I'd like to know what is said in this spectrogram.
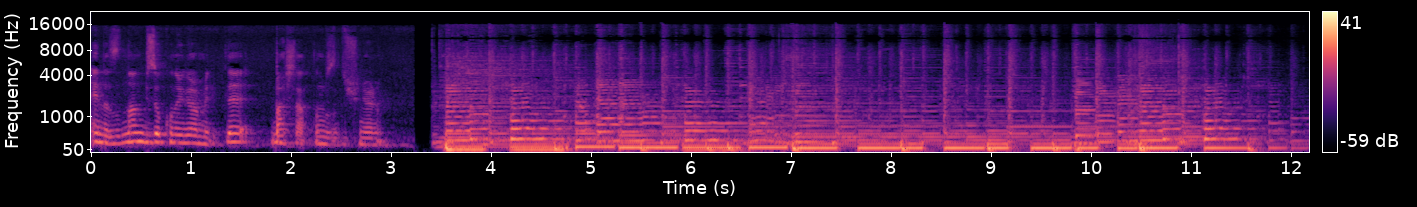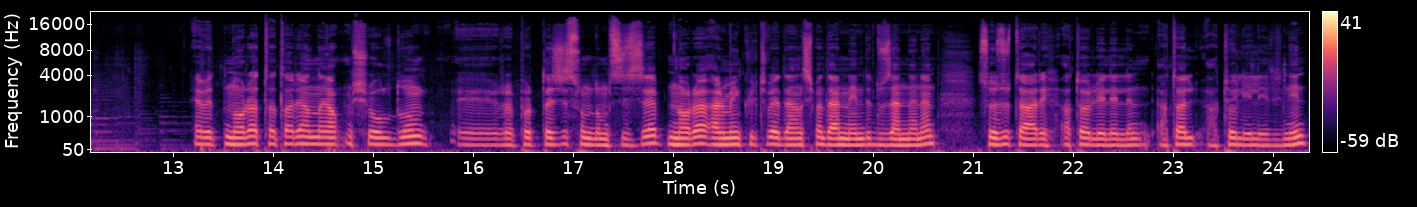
en azından biz o konuyu görmedikle başlattığımızı düşünüyorum. Evet Nora Tataryan'la yapmış olduğum e, röportajı sundum size. Nora Ermeni Kültür ve Dayanışma Derneği'nde düzenlenen Sözlü Tarih atölyelerinin, atölyelerinin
